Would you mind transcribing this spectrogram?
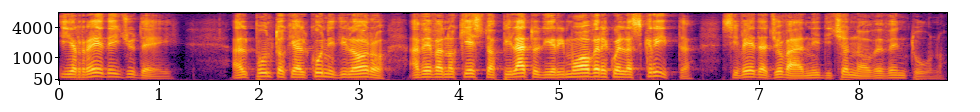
Il re dei giudei, al punto che alcuni di loro avevano chiesto a Pilato di rimuovere quella scritta, si veda Giovanni 19:21.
